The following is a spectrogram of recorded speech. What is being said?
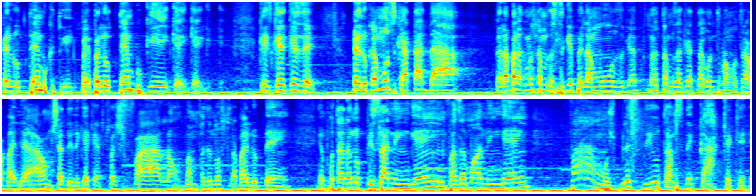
pelo tempo que, pelo tempo que, que, que, que- que- quer dizer, pelo que a música está a dar, pela bala que nós estamos a seguir pela música, é porque nós estamos aqui até agora, então vamos trabalhar, vamos deixar de ligar que as pessoas falam, vamos fazer nosso trabalho bem. O importante é não pisar ninguém, não fazer mal a ninguém. Vamos, bless you, estamos de cá, que.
